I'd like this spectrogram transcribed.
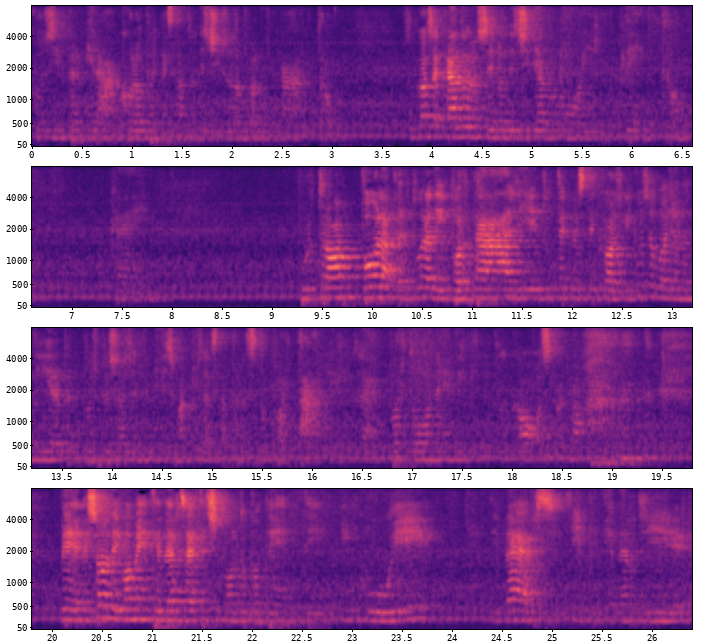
così per miracolo, perché è stato deciso da qualcun altro. Queste cose accadono se lo decidiamo noi, dentro. Okay? Purtroppo l'apertura dei portali e tutte queste cose, che cosa vogliono dire? Perché poi spesso la gente mi dice, ma cos'è stato questo portale? Cos'è il portone di cosa? No? Bene, sono dei momenti energetici molto potenti in cui diversi tipi di energie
